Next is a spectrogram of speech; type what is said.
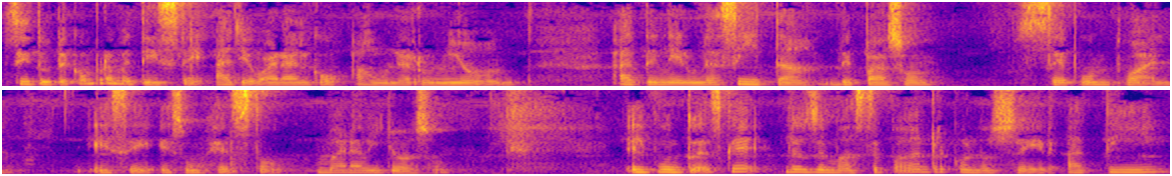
Si tú te comprometiste a llevar algo a una reunión, a tener una cita, de paso, sé puntual. Ese es un gesto maravilloso. El punto es que los demás te puedan reconocer a ti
